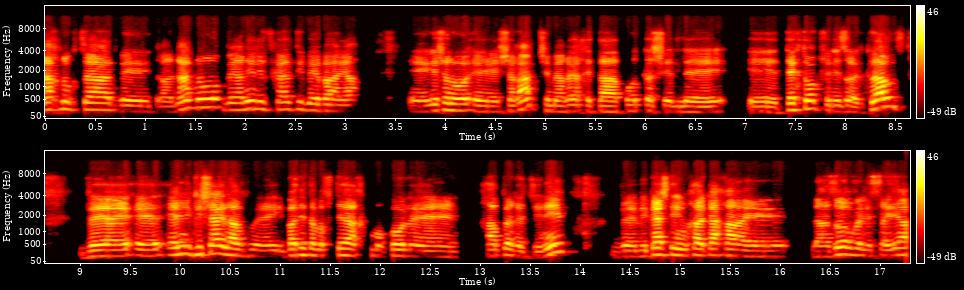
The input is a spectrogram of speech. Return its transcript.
נחנו קצת והתרעננו, ואני נתקלתי בבעיה. אה, יש לנו אה, שרת שמארח את הפודקאסט של Tech Talk, של Israel Clouds, ואין לי גישה אליו, איבדתי את המפתח כמו כל חאפר רציני, וביקשתי ממך ככה לעזור ולסייע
